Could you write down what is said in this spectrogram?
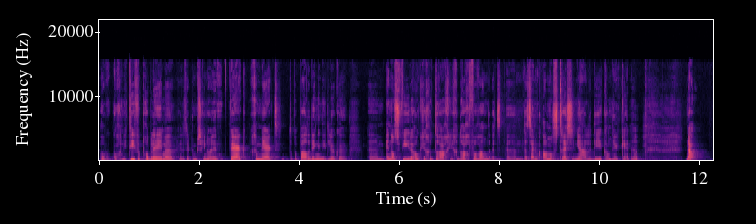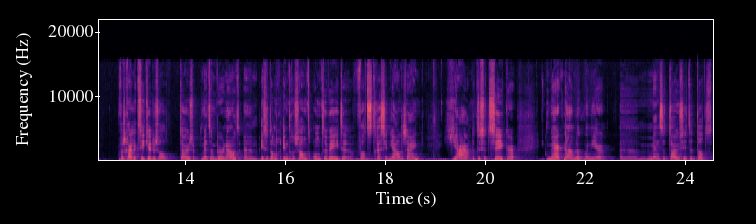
Ook cognitieve problemen. Dat heb je misschien al in het werk gemerkt, dat bepaalde dingen niet lukken. Ehm, en als vierde ook je gedrag. Je gedrag verandert. Um, dat zijn ook allemaal stresssignalen die je kan herkennen. Nou, waarschijnlijk zit je dus al thuis met een burn-out. Um, is het dan nog interessant om te weten wat stresssignalen zijn? Ja, dat is het zeker. Ik merk namelijk wanneer mensen thuis zitten dat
